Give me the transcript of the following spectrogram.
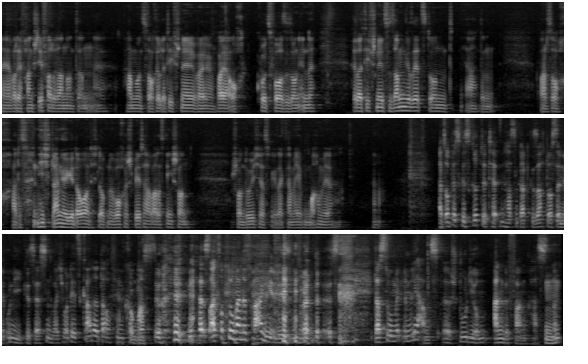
äh, war der Frank Schäfer dran und dann äh, haben wir uns auch relativ schnell, weil war ja auch kurz vor Saisonende, relativ schnell zusammengesetzt und ja, dann war das auch, hat es nicht lange gedauert. Ich glaube, eine Woche später war das Ding schon, schon durch, dass wir gesagt haben, eben machen wir. Ja. Als ob wir es geskriptet hätten, hast du gerade gesagt, du hast an der Uni gesessen, weil ich wollte jetzt gerade darauf hinkommen, mal. dass du, das als ob du meine Fragen hier lesen würdest, dass du mit einem Lehramtsstudium angefangen hast. Ne?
